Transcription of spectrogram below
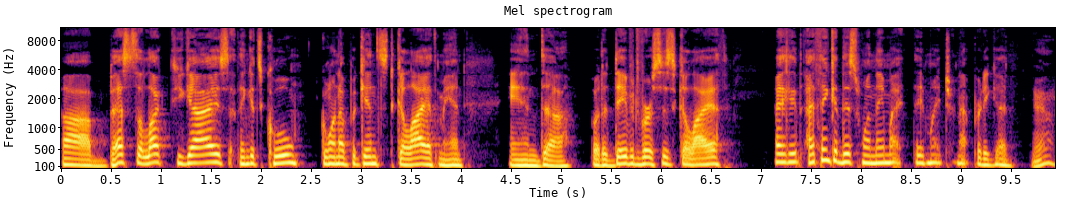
Uh, best of luck to you guys. I think it's cool going up against Goliath, man. And uh, but a David versus Goliath. I think- I think in this one they might they might turn out pretty good. Yeah,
